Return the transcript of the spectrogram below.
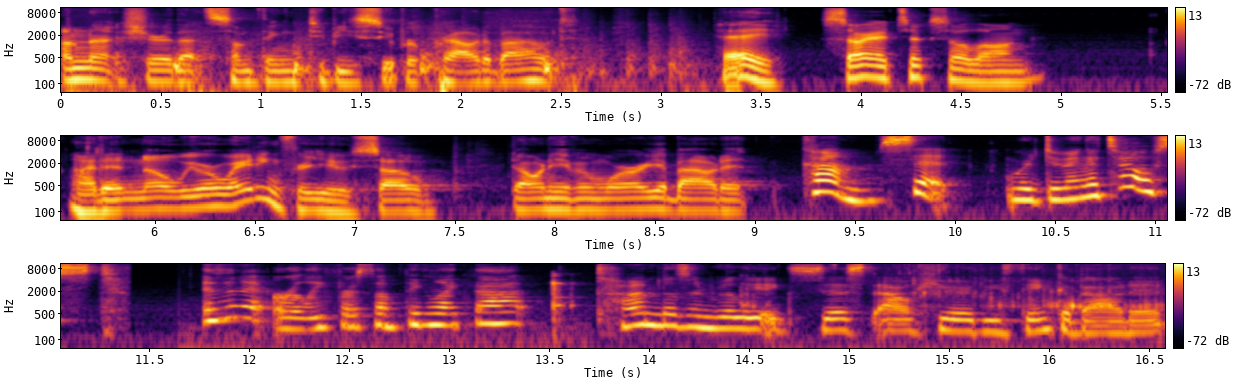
I'm not sure that's something to be super proud about. Hey, sorry I took so long. I didn't know we were waiting for you, so don't even worry about it. Come, sit. We're doing a toast. Isn't it early for something like that? Time doesn't really exist out here if you think about it.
